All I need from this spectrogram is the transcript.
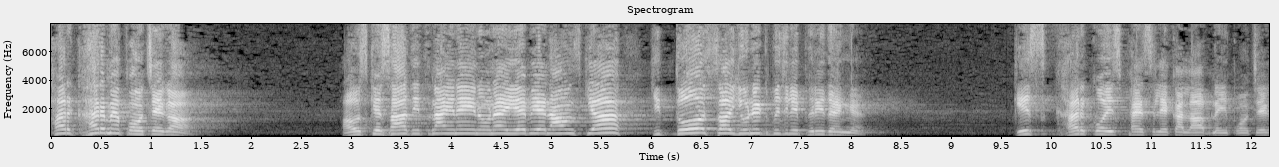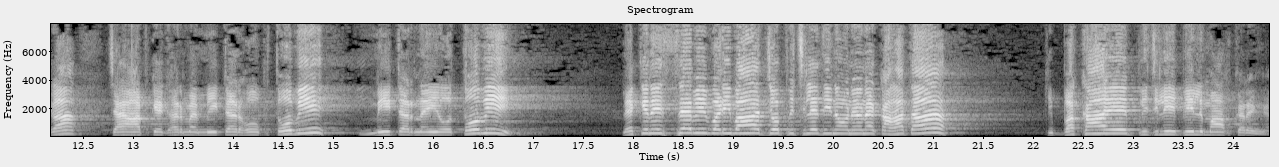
हर घर में पहुंचेगा। और उसके साथ इतना ही नहीं, इन्होंने ये भी अनाउंस किया कि 200 यूनिट बिजली फ्री देंगे। किस घर को इस फैसले का लाभ नहीं पहुंचेगा? चाहे आपके घर में मीटर हो तो भी, मीटर नहीं हो तो भी। लेकिन इससे भी बड़ी बात जो पिछले दिनों उन्होंने कहा था कि बकाए बिजली बिल माफ़ करेंगे।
